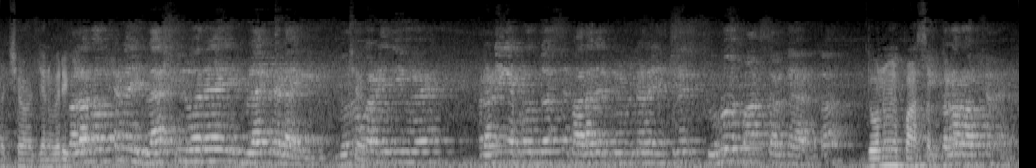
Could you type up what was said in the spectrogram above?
अच्छा जनवरी कलर ऑप्शन है ब्लैक सिल्वर है एक ब्लैक रेड आएगी। दोनों अच्छा। है है दोनों में पाँच साल का दोनों में पाँच साल कलर ऑप्शन है।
